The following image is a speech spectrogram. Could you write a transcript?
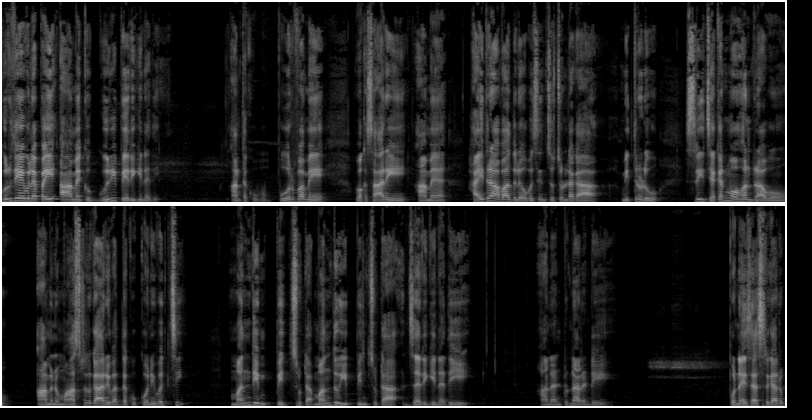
గురుదేవులపై ఆమెకు గురి పెరిగినది. అంతకు పూర్వమే ఒకసారి ఆమె హైదరాబాదులో వసించుచుండగా మిత్రుడు శ్రీ జగన్మోహన్ రావు ఆమెను మాస్టర్ గారి వద్దకు కొనివచ్చి మందింపించుట మందు ఇప్పించుట జరిగినది అని అంటున్నారండి పున్నయ్య శాస్త్రి గారు.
